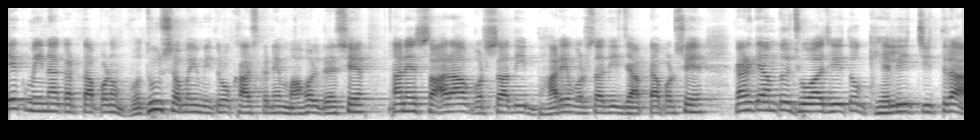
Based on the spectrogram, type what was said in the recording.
એક મહિના કરતાં પણ વધુ સમય મિત્રો ખાસ કરીને માહોલ રહેશે અને સારા વરસાદી, ભારે વરસાદી ઝાપટા પડશે. કારણ કે આમ તો જોવા જઈએ તો ઘેલી ચિત્રા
